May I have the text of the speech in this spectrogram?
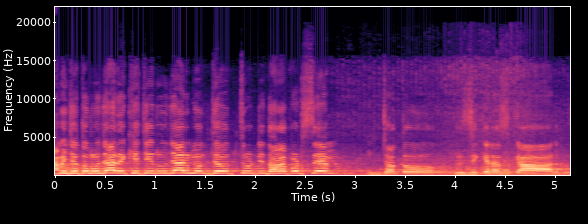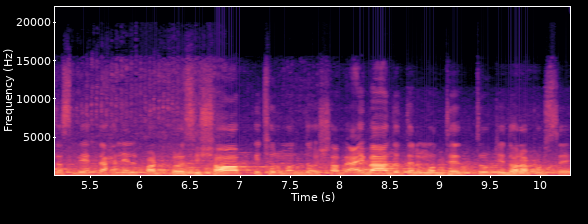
আমি যত রোজা রেখেছি, রোজার মধ্যেও ত্রুটি ধরা পড়ছে। যত জিকের, আজকার, তসবিহ, তাহলিল পাঠ করেছি, সব কিছুর মধ্যে, সব আইবাদতের মধ্যে ত্রুটি ধরা পড়ছে।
